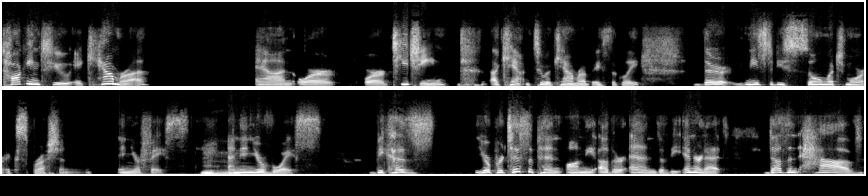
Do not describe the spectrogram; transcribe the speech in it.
talking to a camera and or or teaching a can to a camera basically there needs to be so much more expression in your face mm-hmm. and in your voice because your participant on the other end of the internet doesn't have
